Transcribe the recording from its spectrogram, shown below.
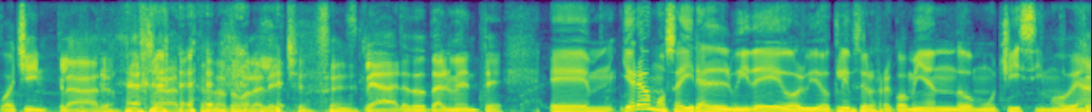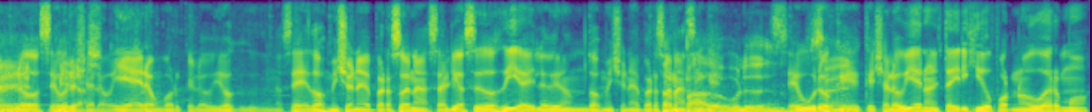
guachín. Claro, claro, que no toma la leche. Sí. Claro, totalmente. Eh, y ahora vamos a ir al video, el videoclip, se los recomiendo muchísimo, véanlo, seguro mirá. ya lo vieron porque lo vio, no sé, dos millones de personas, salió hace dos días y lo vieron dos millones de personas, así que boludo. seguro que, que ya lo vieron, está dirigido por No Duermo,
